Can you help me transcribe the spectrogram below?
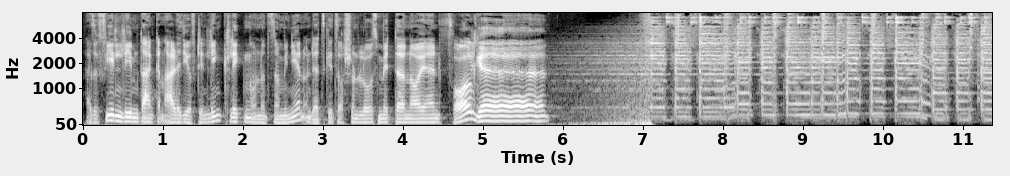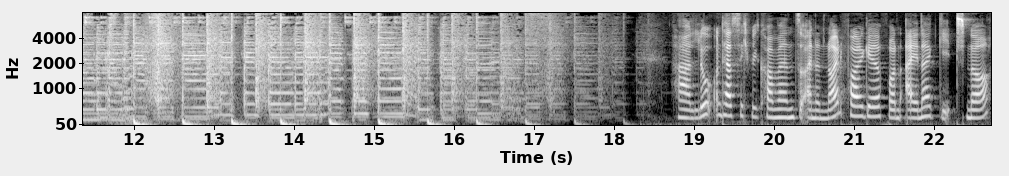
Also vielen lieben Dank an alle, die auf den Link klicken und uns nominieren. Und jetzt geht's auch schon los mit der neuen Folge. Hallo und herzlich willkommen zu einer neuen Folge von Einer geht noch.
